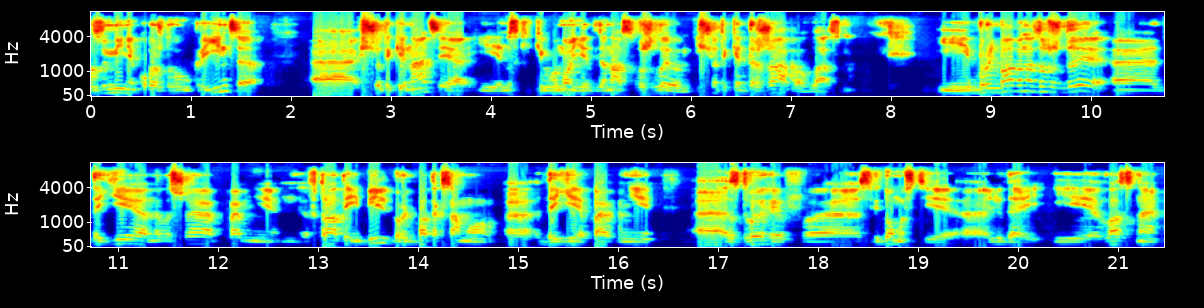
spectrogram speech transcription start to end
розуміння кожного українця, е, що таке нація, і наскільки воно є для нас важливим, і що таке держава, власне. І боротьба вона завжди е, дає не лише певні втрати і біль, боротьба так само е, дає певні здвиги в е, свідомості е, людей. І, власне,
